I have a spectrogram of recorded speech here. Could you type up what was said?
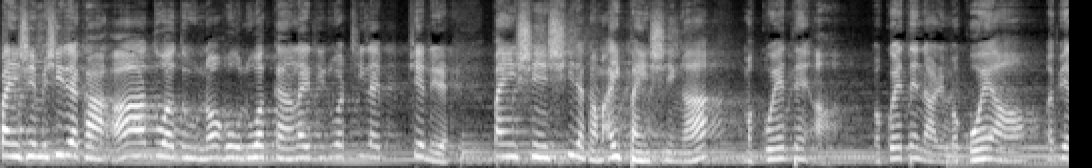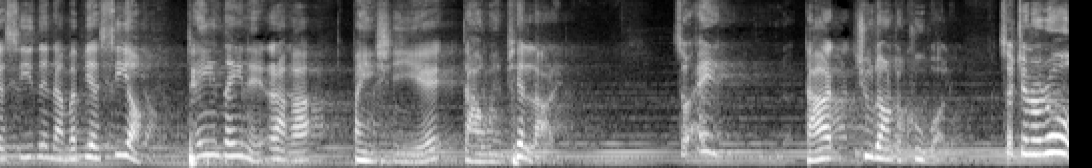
ပိုင်ရှင်မရှိတဲ့အခါအာသူကသူနော်ဟိုလူကကန်လိုက်ဒီလူကထိလိုက်ဖြစ်နေတယ်ပိုင်ရှင်ရှိတဲ့အခါမှာအဲ့ပိုင်ရှင်ကမကွဲတဲ့အောင်မကွဲတဲ့တာတွေမကွဲအောင်မပြည့်စည်တဲ့တာမပြည့်စည်အောင်ထိမ့်သိမ့်နေအဲ့ဒါကပိုင်ရှင်ရဲ့တာဝန်ဖြစ်လာတယ်ဆိုအဲ့ဒါရှူတောင်းတစ်ခုပေါ့လေဆိုကျွန်တော်တို့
